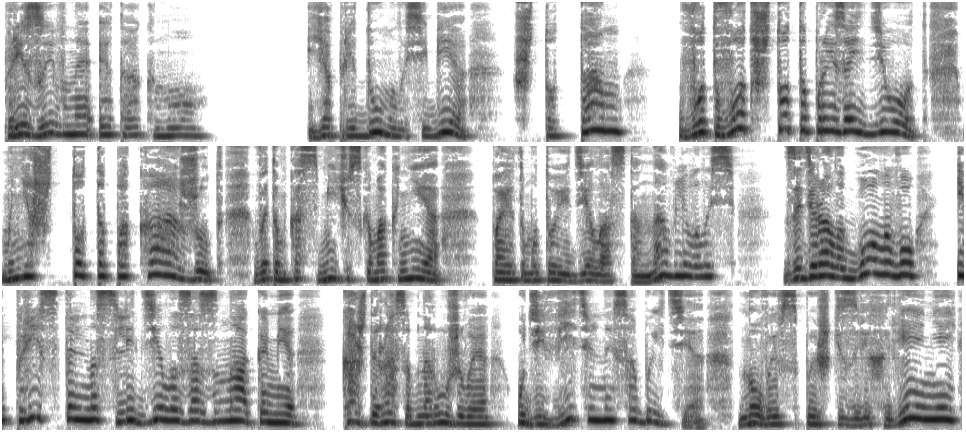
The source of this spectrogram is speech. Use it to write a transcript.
призывное это окно. Я придумала себе, что там вот-вот что-то произойдет, мне что-то покажут в этом космическом окне, поэтому то и дело останавливалась, задирала голову и пристально следила за знаками, каждый раз обнаруживая удивительные события, новые вспышки завихрений,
